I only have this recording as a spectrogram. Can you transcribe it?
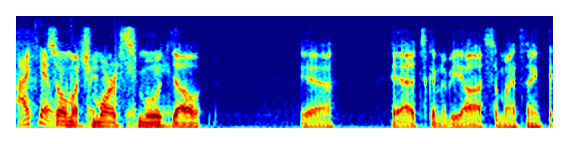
I can't so much more smoothed out. Yeah, yeah, it's gonna be awesome. I think.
